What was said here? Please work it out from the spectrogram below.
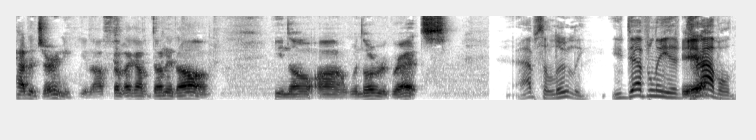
had a journey. You know, I felt like I've done it all. You know, uh, with no regrets. Absolutely. You definitely have Yeah. traveled.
